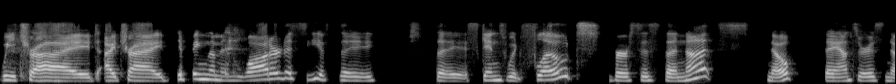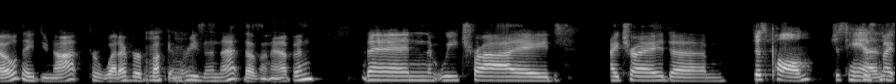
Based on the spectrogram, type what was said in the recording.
we tried i tried dipping them in water to see if the the skins would float versus the nuts nope the answer is no they do not for whatever fucking Mm-mm. reason that doesn't happen then we tried i tried um Just palm, just hands. just my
